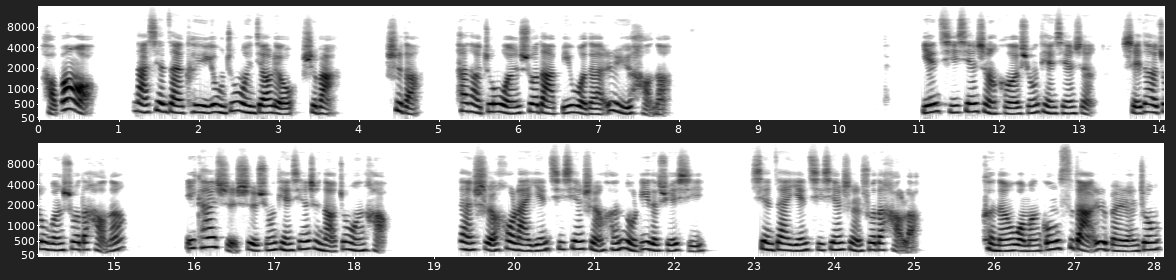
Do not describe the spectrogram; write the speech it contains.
好棒哦！那现在可以用中文交流是吧？是的，他的中文说的比我的日语好呢。岩崎先生和熊田先生，谁的中文说得好呢？一开始是熊田先生的中文好，但是后来岩崎先生很努力的学习，现在岩崎先生说的好了。可能我们公司的日本人中，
